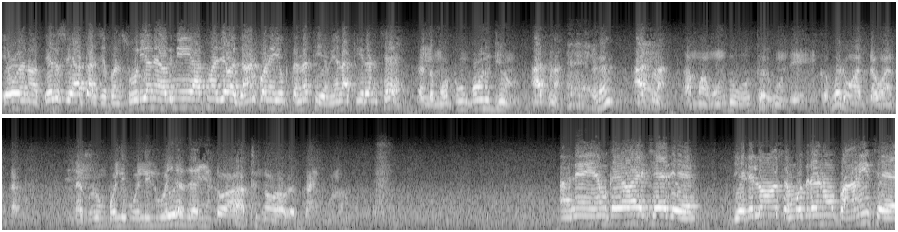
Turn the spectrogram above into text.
એવો એનો તેજસ્વી આકાર છે પણ સૂર્ય ને અગ્નિ આત્મા જેવા જાણપણે યુક્ત નથી એમ એના કિરણ છે. એટલે મોટું કોણ થયું આત્મા. આત્મા. આમાં ઊંડું ઉતરવું છે ખબર? વાંચતા વાંચતા નકરું બોલી બોલીને વયા જાય તો હાથ નો આવે કઈ બોલો. અને એમ કહેવાય છે કે જેટલું સમુદ્રનું પાણી છે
